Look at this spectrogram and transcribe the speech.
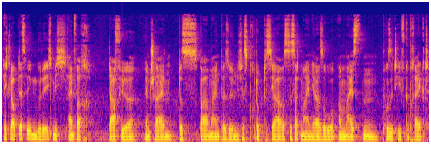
ich glaube, deswegen würde ich mich einfach dafür entscheiden. Das war mein persönliches Produkt des Jahres. Das hat mein Jahr so am meisten positiv geprägt.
